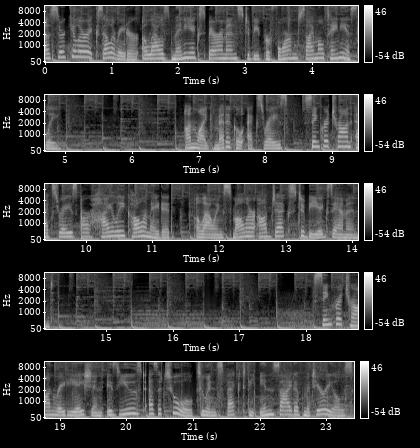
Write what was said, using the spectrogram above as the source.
A circular accelerator allows many experiments to be performed simultaneously. Unlike medical X-rays, synchrotron X-rays are highly collimated, allowing smaller objects to be examined. Synchrotron radiation is used as a tool to inspect the inside of materials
